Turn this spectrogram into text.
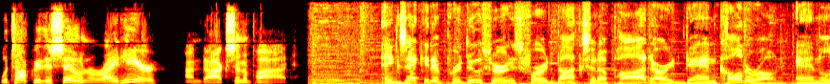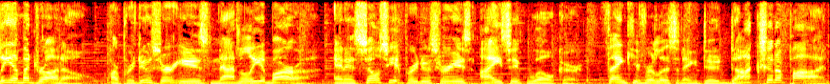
We'll talk with you soon, right here on Docs in a Pod. Executive producers for Docs in a Pod are Dan Calderon and Leah Madrano. Our producer is Natalie Ibarra, and associate producer is Isaac Wilker. Thank you for listening to Docs in a Pod,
